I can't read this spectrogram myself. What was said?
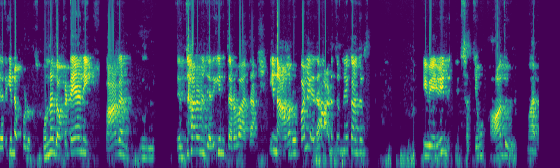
జరిగినప్పుడు ఉన్నది ఒకటే అని బాగా నిర్ధారణ జరిగిన తర్వాత ఈ నామరూపాలు ఏదో ఆడుతున్నాయి కాదు. ఇవేమి సత్యము కాదు మరి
